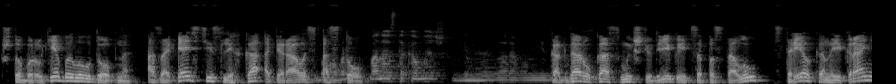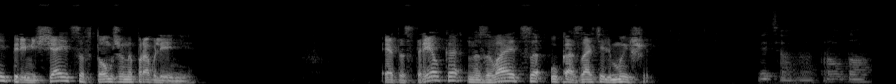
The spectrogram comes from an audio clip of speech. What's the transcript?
чтобы руке было удобно, а запястье слегка опиралось о Добре. стол. У мене ось така мишка, блін, я зараз вам її не Когда покажу. рука с мышью двигается по столу, стрелка на экране перемещается в том же направлении. Эта стрелка называется указатель мыши. Дивіться, е, правда,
